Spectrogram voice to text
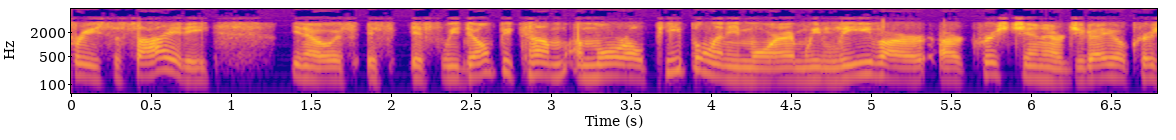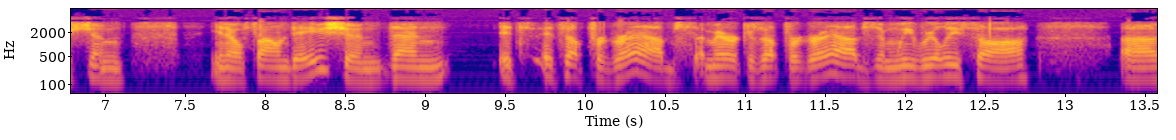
free society. You know, if if if we don't become a moral people anymore, and we leave our our Christian, our Judeo-Christian you know, foundation, then it's it's up for grabs. America's up for grabs, and we really saw uh,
